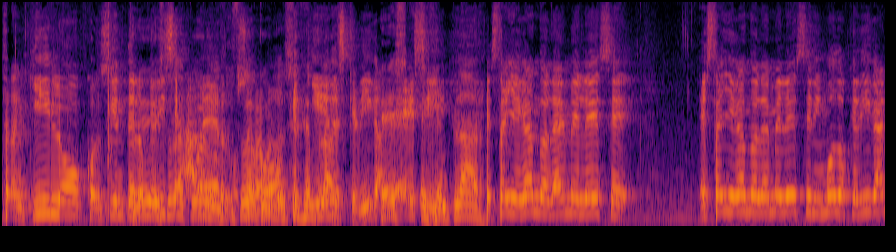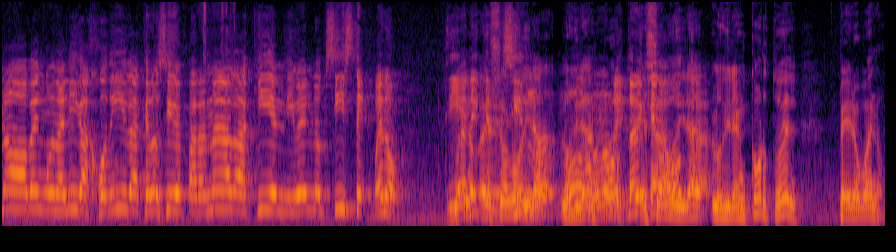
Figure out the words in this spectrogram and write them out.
tranquilo, consciente de lo que dice. a ver, José Ramón, ¿qué quieres que diga Messi? Está llegando a la MLS. Está llegando a la MLS, ni modo que diga, no, venga una liga jodida que no sirve para nada, aquí el nivel no existe. Bueno, tiene que eso decirlo. Lo dirá, no, eso lo dirá, en corto él. Pero bueno,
